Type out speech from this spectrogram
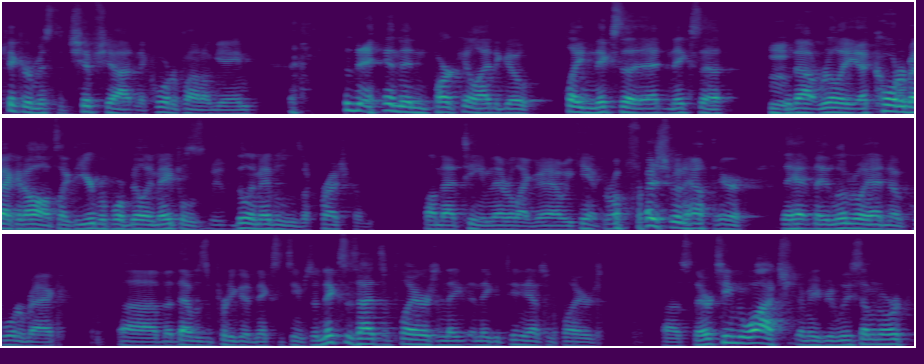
kicker missed a chip shot in the quarterfinal game, and then Park Hill had to go play Nixa at Nixa Hmm. without really a quarterback at all. It's like the year before Billy Maples. Billy Maples was a freshman on that team. They were like, yeah, we can't throw a freshman out there. They had they literally had no quarterback. Uh, but that was a pretty good Nixa team. So Nixon's had some players, and they and they continue to have some players. Uh, so they're a team to watch. I mean, if you're Lee's Summit North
